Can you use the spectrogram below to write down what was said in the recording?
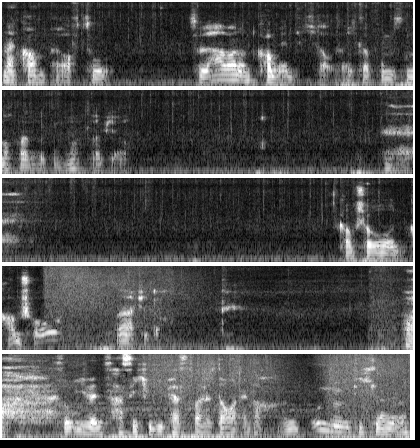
Na komm, hör auf zu, zu labern und komm endlich raus. Ich glaube, wir müssen nochmal drücken, ne? Ich ja. Komm schon, komm schon. Ah, geht doch. Oh so Events hasse ich wie die Pest, weil es dauert einfach unnötig lange,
